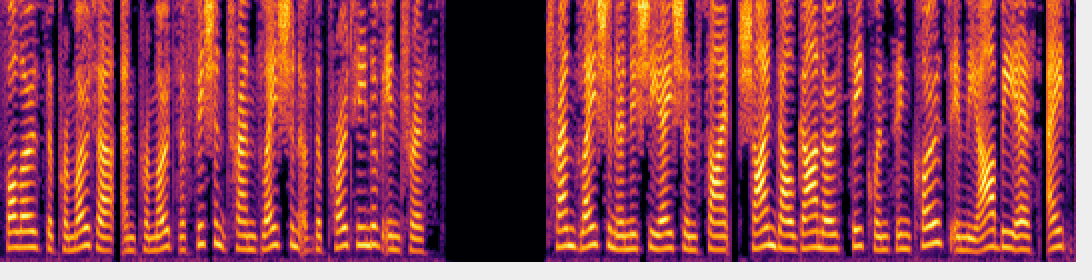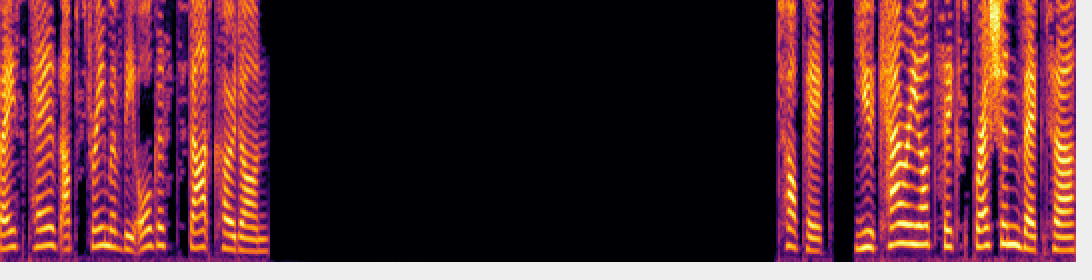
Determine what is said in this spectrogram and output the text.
follows the promoter, and promotes efficient translation of the protein of interest. Translation initiation site, Shine-Dalgarno sequence enclosed in the RBS, 8 base pairs upstream of the August start codon. Eukaryotes expression vector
